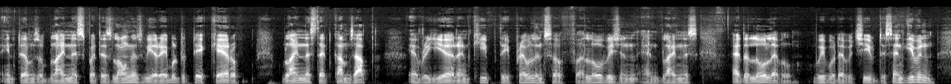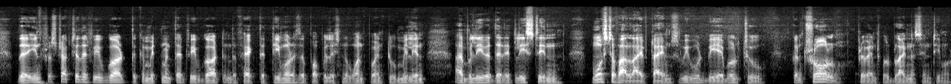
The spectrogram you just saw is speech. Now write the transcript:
in terms of blindness, but as long as we are able to take care of blindness that comes up every year and keep the prevalence of uh, low vision and blindness at a low level, we would have achieved this. And given the infrastructure that we've got, the commitment that we've got, and the fact that Timor has a population of 1.2 million, I believe that at least in most of our lifetimes, we would be able to control preventable blindness in Timor.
